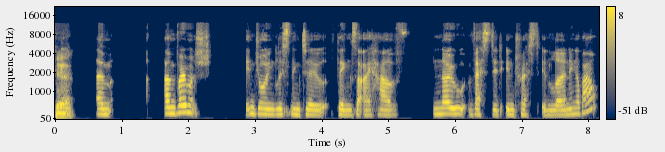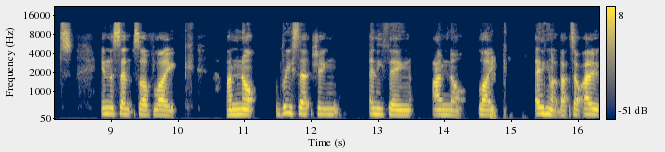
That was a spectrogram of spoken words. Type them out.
Yeah. um i'm very much enjoying listening to things that i have no vested interest in learning about in the sense of like i'm not researching anything i'm not like anything like that. So i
